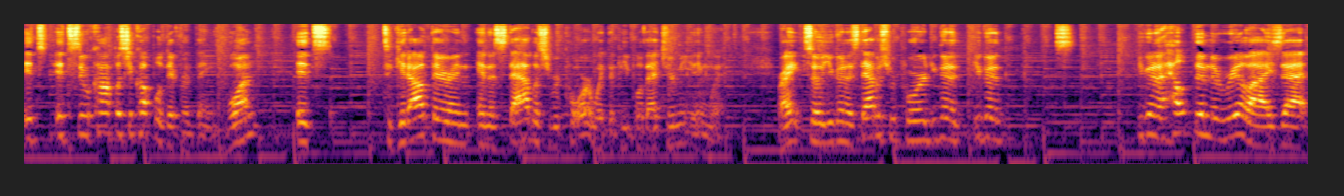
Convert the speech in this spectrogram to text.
it's it's to accomplish a couple different things. One, it's to get out there and, and establish rapport with the people that you're meeting with, right? So you're gonna establish rapport. You're gonna you're gonna you're gonna help them to realize that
